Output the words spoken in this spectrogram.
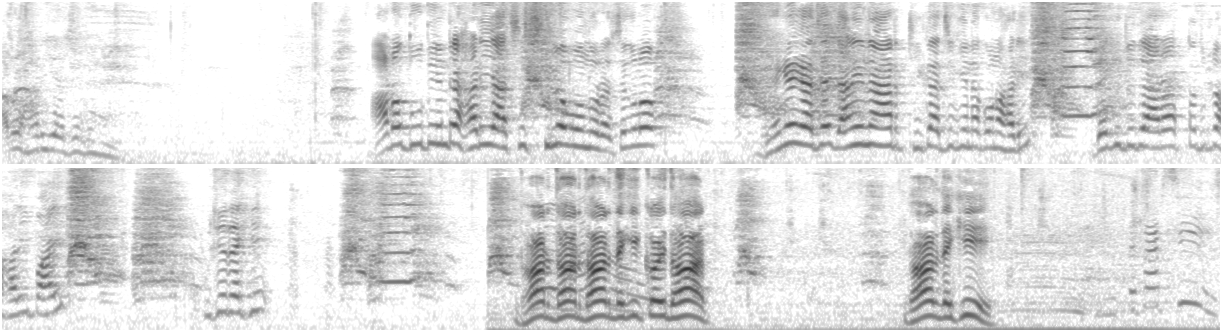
আরও হাড়ি আছে এখানে। আরও দু তিনটে হাড়ি আছে ছিল বন্ধুরা। সেগুলো ভেঙে গেছে জানি না আর ঠিক আছে কিনা কোনো হাড়ি। দেখি যদি আরও একটা দুটো হাড়ি পাই খুঁজে দেখি। ধর ধর ধর দেখি কই ধর। ধর দেখি বুঝতে পারছিস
